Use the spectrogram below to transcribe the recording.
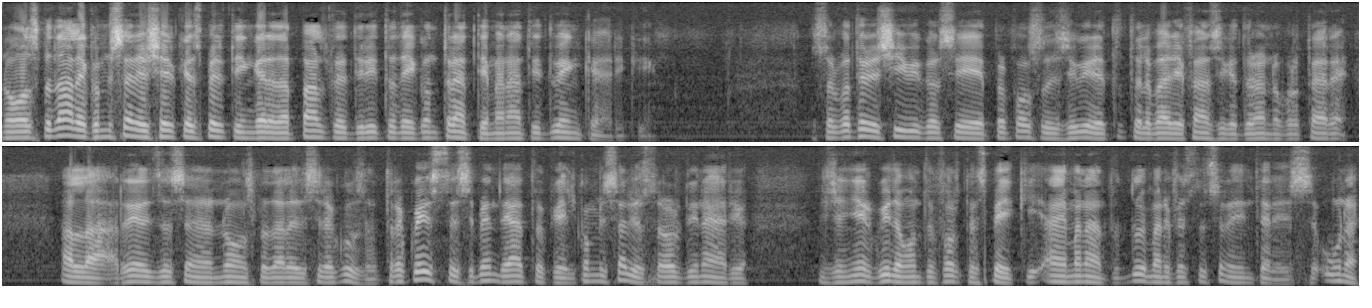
Nuovo ospedale, commissario cerca esperti in gara d'appalto e diritto dei contratti, emanati due incarichi. L'osservatorio civico si è proposto di seguire tutte le varie fasi che dovranno portare alla realizzazione del nuovo ospedale di Siracusa. Tra queste si prende atto che il commissario straordinario, ingegner Guido Monteforte Specchi, ha emanato due manifestazioni di interesse, una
